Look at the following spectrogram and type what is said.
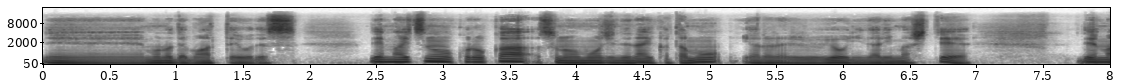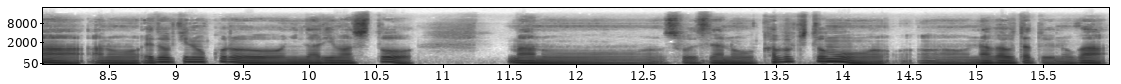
えー、ものでもあったようです。で、まあ、いつの頃か、その盲人でない方もやられるようになりまして、で、まあ、あの、江戸期の頃になりますと、まあ、あの、そうですね、あの、歌舞伎とも、長唄というのが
